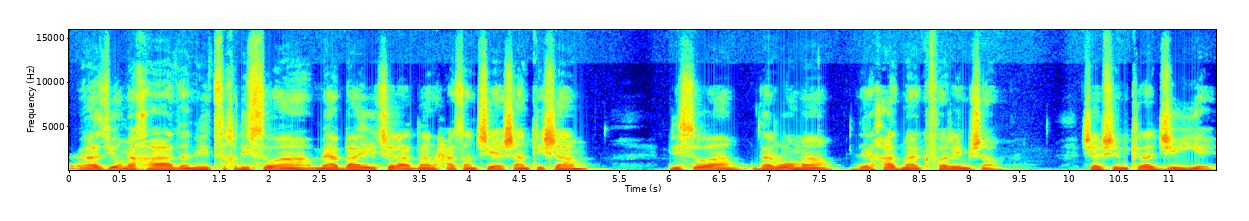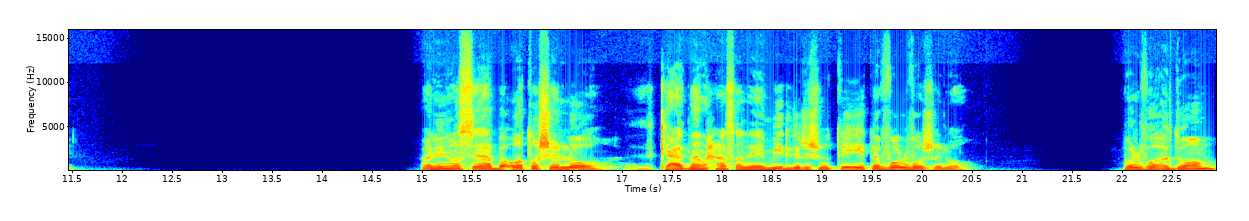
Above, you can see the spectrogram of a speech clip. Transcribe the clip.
ואז יום אחד אני צריך לנסוע מהבית של עדנאן חסן שישנתי שם, לנסוע דרומה לאחד מהכפרים שם, חושב שנקרא ג'יה. ואני נוסע באוטו שלו, כי עדנאן חסן העמיד לרשותי את הוולבו שלו. וולבו אדום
